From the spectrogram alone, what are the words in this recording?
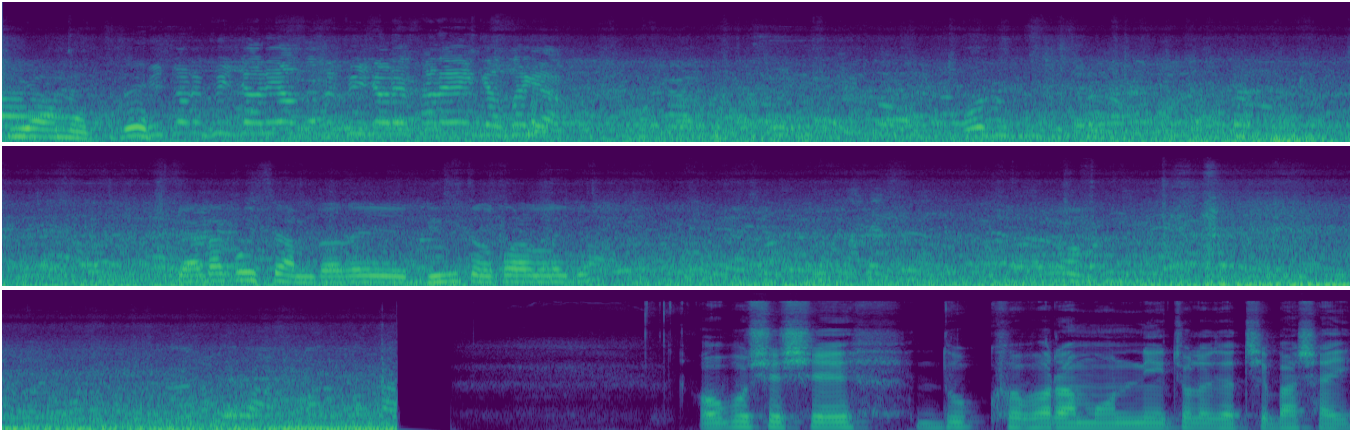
কিয়ামত রে। ভিতরে ফিচারি আছে ফিচারি এখানে গেছে গা। কেটা কইছে আমরা এই ডিজিটাল করার লাগে? অবশেষে দুঃখ ভরা মন নিয়ে চলে যাচ্ছি বাসায়।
